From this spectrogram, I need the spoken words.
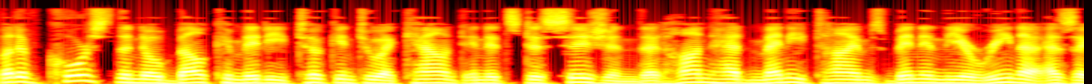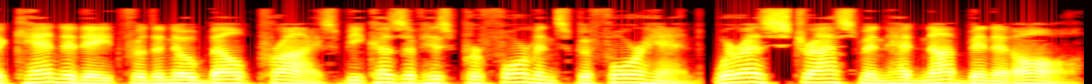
But of course the Nobel Committee took into account in its decision that Hahn had many times been in the arena as a candidate for the Nobel Prize because of his performance beforehand, whereas Strassmann had not been at all.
